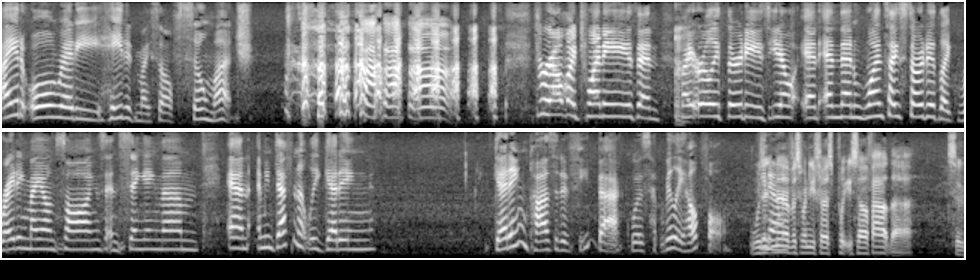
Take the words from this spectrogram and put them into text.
I had already hated myself so much. Throughout my 20s and uh-huh. my early 30s, you know, and and then once I started like writing my own songs and singing them and I mean definitely getting getting positive feedback was really helpful. was You it know, nervous when you first put yourself out there to,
